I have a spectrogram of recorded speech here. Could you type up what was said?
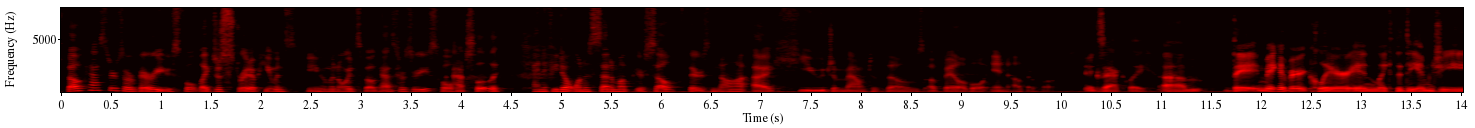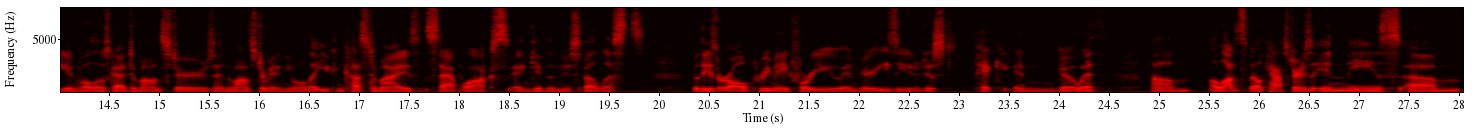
spellcasters are very useful. Like just straight up humans, humanoid spellcasters are useful. Absolutely. And if you don't want to set them up yourself, there's not a huge amount of those available in other books. Exactly. Um, they make it very clear in like the DMG and Volo's Guide to Monsters and the Monster Manual that you can customize stat blocks and give them new spell lists. But these are all pre-made for you and very easy to just pick and go with. Um, a lot of spellcasters in these um,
